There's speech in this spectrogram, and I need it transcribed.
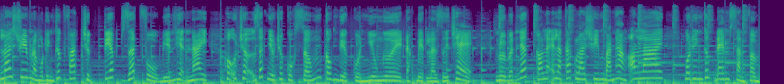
Livestream là một hình thức phát trực tiếp rất phổ biến hiện nay, hỗ trợ rất nhiều cho cuộc sống, công việc của nhiều người, đặc biệt là giới trẻ. Nổi bật nhất có lẽ là các livestream bán hàng online, một hình thức đem sản phẩm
